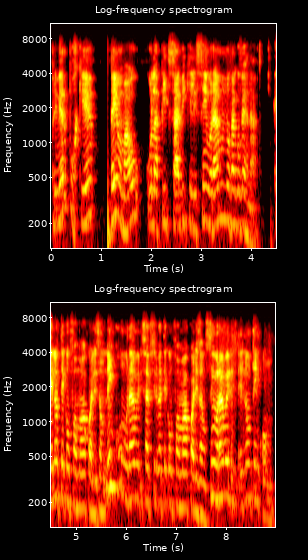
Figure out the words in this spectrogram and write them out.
Primeiro porque, bem ou mal, o Lapid sabe que ele sem o Urama não vai governar. Ele não tem como formar uma coalizão. Nem com o Urama ele sabe se ele vai ter como formar uma coalizão. Sem o Urama ele, ele não tem como.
